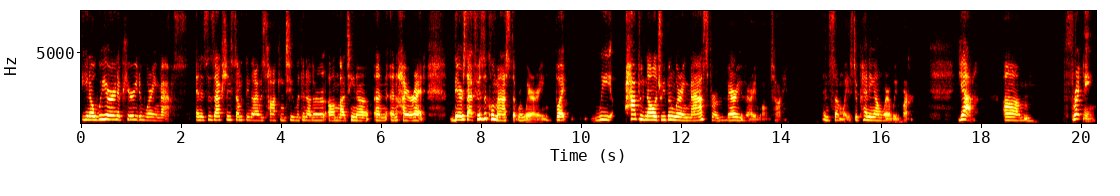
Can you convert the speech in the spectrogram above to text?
You know, we are in a period of wearing masks and this is actually something that I was talking to with another um, Latina and, and higher ed. There's that physical mask that we're wearing, but we have to acknowledge we've been wearing masks for a very, very long time in some ways, depending on where we were. Yeah. Um, threatening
